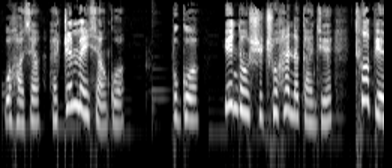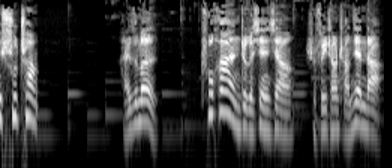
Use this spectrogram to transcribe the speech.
我好像还真没想过。不过运动时出汗的感觉特别舒畅。孩子们，出汗这个现象是非常常见的。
